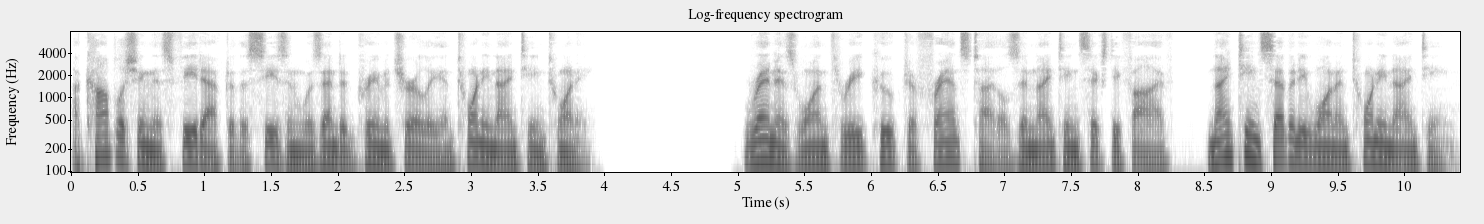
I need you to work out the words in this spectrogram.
accomplishing this feat after the season was ended prematurely in 2019 20. Rennes has won three Coupe de France titles in 1965, 1971, and 2019.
